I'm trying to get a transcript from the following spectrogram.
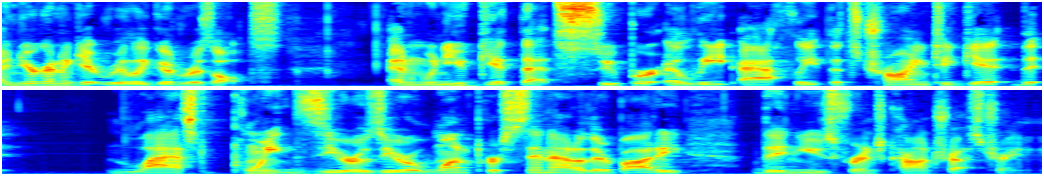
and you're going to get really good results. And when you get that super elite athlete that's trying to get the last 0.001% out of their body, then use French contrast training.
